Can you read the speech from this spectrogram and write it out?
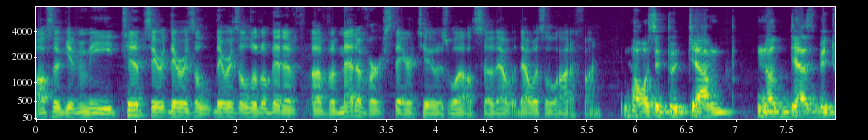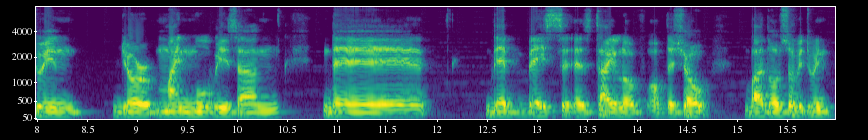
also giving me tips. There, there was a there was a little bit of, of a metaverse there too as well, so that that was a lot of fun. How was it to jump not just between your mind movies and the the base style of, of the show, but also between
